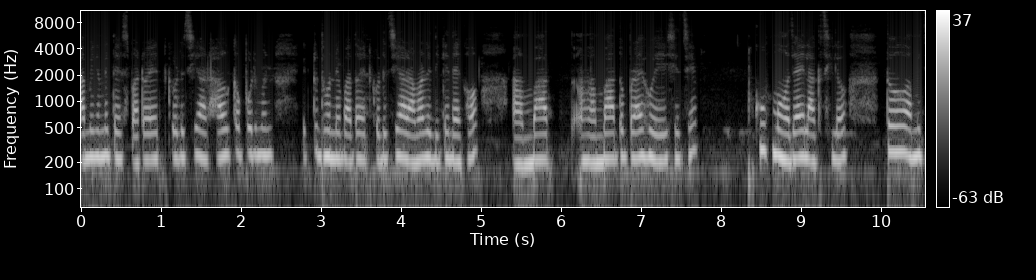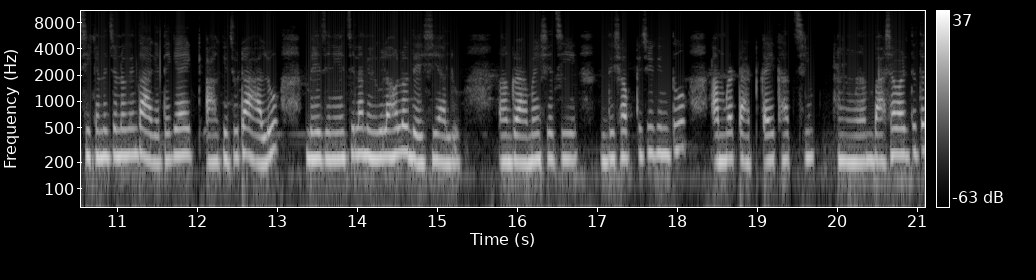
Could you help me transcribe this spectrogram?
আমি এখানে তেজপাতাও অ্যাড করেছি আর হালকা পরিমাণ একটু ধনে পাতাও অ্যাড করেছি। আর আমার এদিকে দেখো ভাত ভাতও প্রায় হয়ে এসেছে। খুব মজাই লাগছিল। তো আমি চিকেনের জন্য কিন্তু আগে থেকে কিছুটা আলু ভেজে নিয়েছিলাম, এগুলো হলো দেশি আলু। গ্রামে এসেছি সব কিছুই কিন্তু আমরা টাটকাই খাচ্ছি। বাসা বাড়িতে তো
